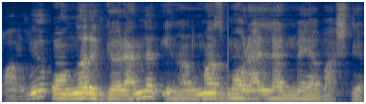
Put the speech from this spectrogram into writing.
parlıyor. Onları görenler inanılmaz morallenmeye başlıyor.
